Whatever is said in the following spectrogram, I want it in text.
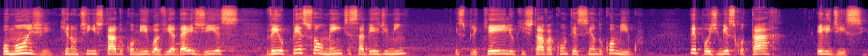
O monge, que não tinha estado comigo havia dez dias, veio pessoalmente saber de mim. Expliquei-lhe o que estava acontecendo comigo. Depois de me escutar, ele disse:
